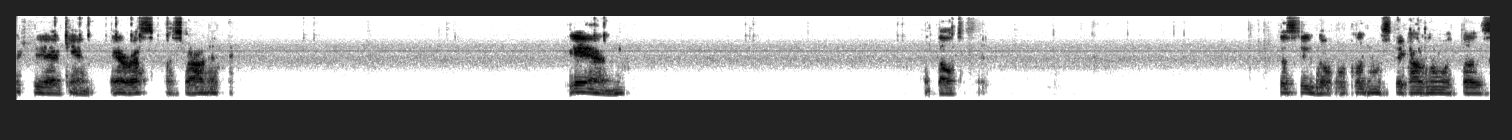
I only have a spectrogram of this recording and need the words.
Actually, I can't air us around it. And a delta hit. This thing don't look like a mistake, I don't know what it does.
